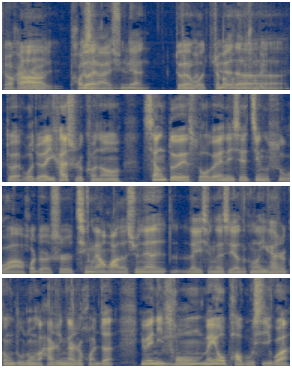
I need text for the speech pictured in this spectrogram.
主要还啊是跑起来训练。对，我觉这么往后考虑得，对我觉得一开始可能相对所谓那些竞速啊，或者是轻量化的训练类型的鞋子，可能一开始更注重的还是应该是缓震，因为你嗯从没有跑步习惯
